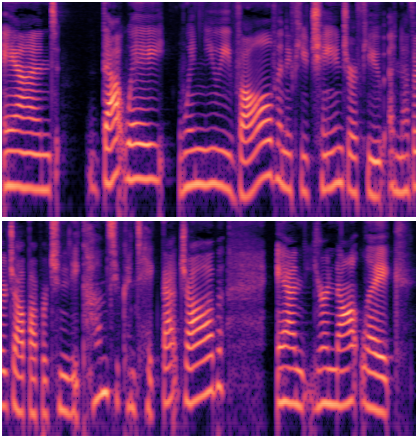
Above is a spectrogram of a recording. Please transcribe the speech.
And that way when you evolve and if you change or if you another job opportunity comes, you can take that job and you're not like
